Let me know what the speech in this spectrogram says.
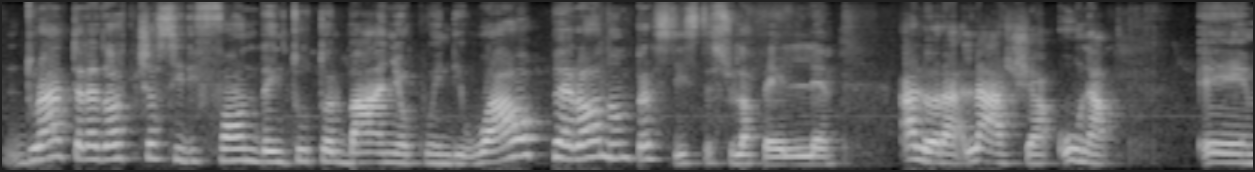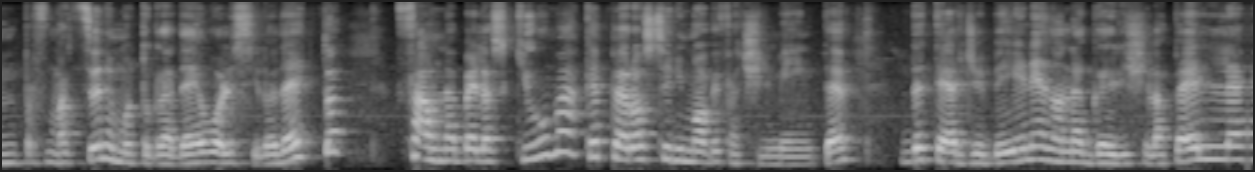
Durante la doccia si diffonde in tutto il bagno quindi wow però non persiste sulla pelle. Allora lascia una eh, profumazione molto gradevole sì l'ho detto. Fa una bella schiuma che però si rimuove facilmente deterge bene, non aggredisce la pelle,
